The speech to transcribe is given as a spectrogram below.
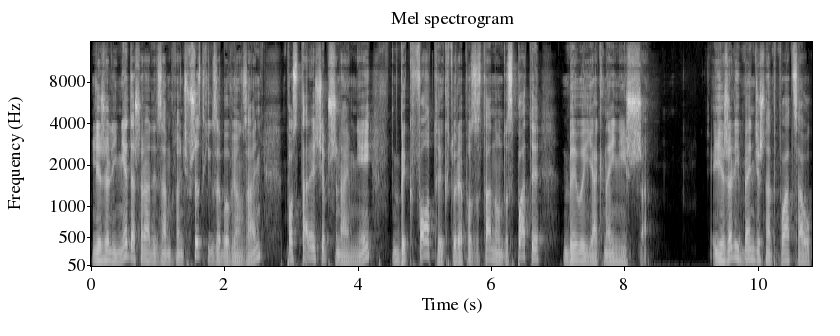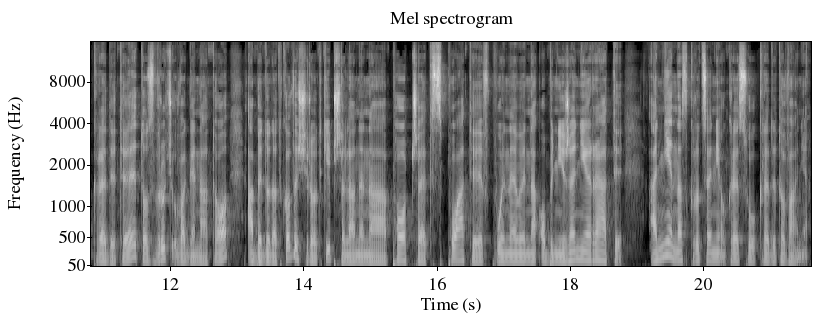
Jeżeli nie dasz rady zamknąć wszystkich zobowiązań, postaraj się przynajmniej, by kwoty, które pozostaną do spłaty, były jak najniższe. Jeżeli będziesz nadpłacał kredyty, to zwróć uwagę na to, aby dodatkowe środki przelane na poczet spłaty wpłynęły na obniżenie raty, a nie na skrócenie okresu kredytowania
